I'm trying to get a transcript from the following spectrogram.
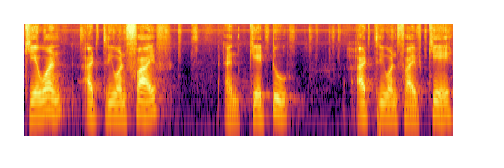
k 1 at 315 and k 2 at 315 k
